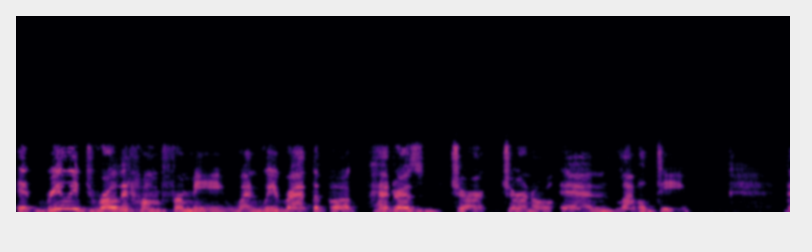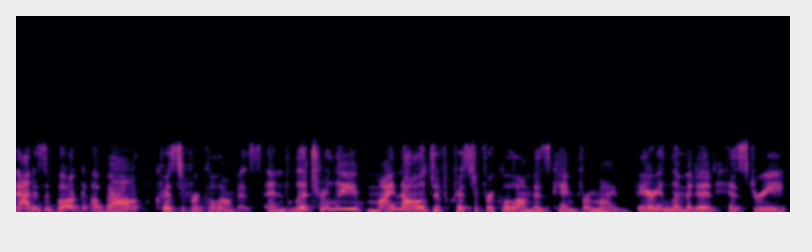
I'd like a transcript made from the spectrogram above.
it really drove it home for me when we read the book pedro's Jur- journal in level d. That is a book about Christopher Columbus. And literally, my knowledge of Christopher Columbus came from my very limited history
